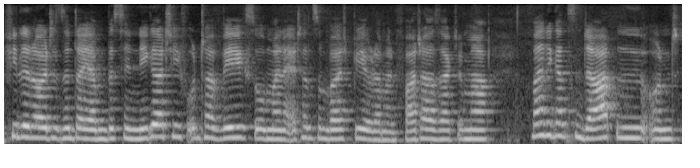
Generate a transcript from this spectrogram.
viele Leute sind da ja ein bisschen negativ unterwegs, so meine Eltern zum Beispiel oder mein Vater sagt immer, meine ganzen Daten und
